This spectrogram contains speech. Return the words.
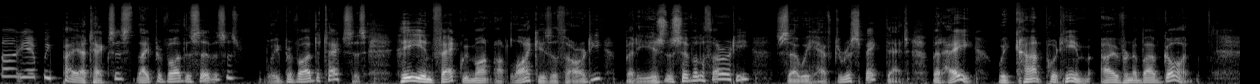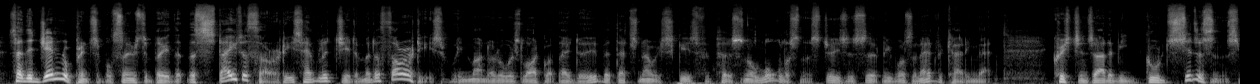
uh, yeah, we pay our taxes. They provide the services. We provide the taxes. He, in fact, we might not like his authority, but he is the civil authority, so we have to respect that. But hey, we can't put him over and above God. So the general principle seems to be that the state authorities have legitimate authorities. We might not always like what they do, but that's no excuse for personal lawlessness. Jesus certainly wasn't advocating that. Christians are to be good citizens.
